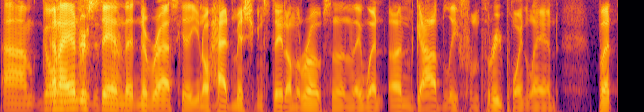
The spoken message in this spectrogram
Um, going and I understand that. Nebraska, you know, had Michigan State on the ropes, and then they went ungodly from three point land. But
